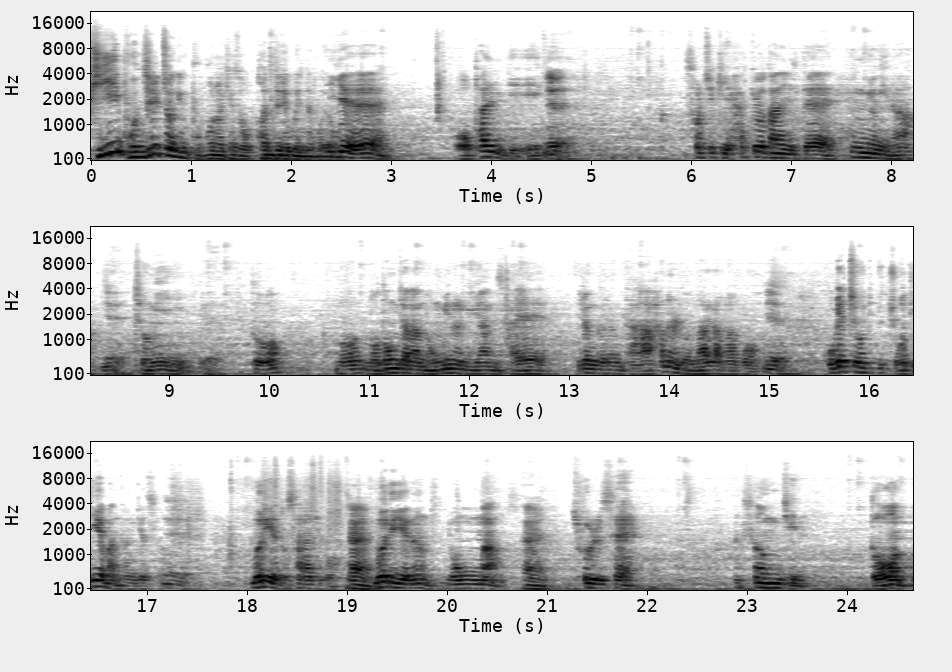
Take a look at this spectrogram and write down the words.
비본질적인 부분을 계속 건드리고 있는 거예요. 이게 586이 예, 솔직히 학교 다닐 때 혁명이나 예, 정의 예. 또뭐 노동자나 농민을 위한 사회 이런 거는 다 하늘로 날아가고 예, 고개 조, 조디에만 담겼어. 예. 머리에도 사라지고 네. 머리에는 욕망, 네. 출세, 성진, 돈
